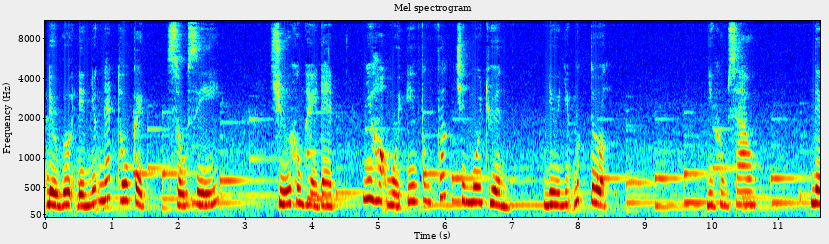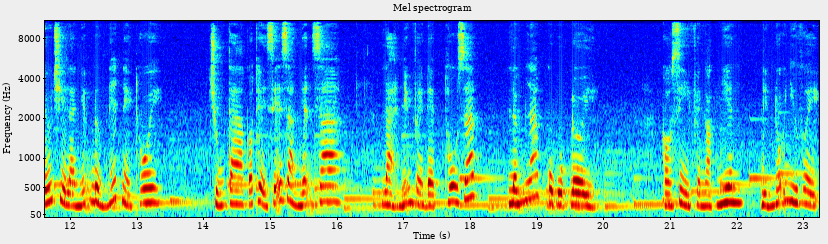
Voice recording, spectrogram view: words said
đều gợi đến những nét thô kệch, xấu xí, chứ không hề đẹp như họ ngồi im phăng phắc trên môi thuyền như những bức tượng. Nhưng không sao, nếu chỉ là những đường nét này thôi, chúng ta có thể dễ dàng nhận ra là những vẻ đẹp thô ráp, lấm láp của cuộc đời. Có gì phải ngạc nhiên đến nỗi như vậy?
